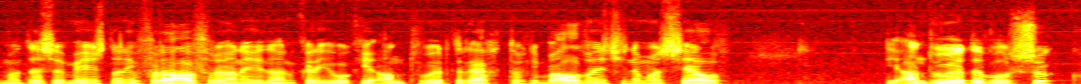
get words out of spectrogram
want as een mens nou die vraag vraag nie, dan kan jy ook die antwoord rechtig nie, behalwe as jy nou maar self die antwoorde wil soek,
